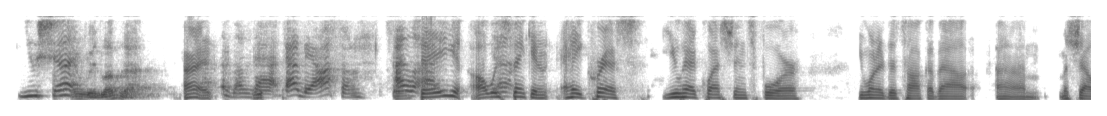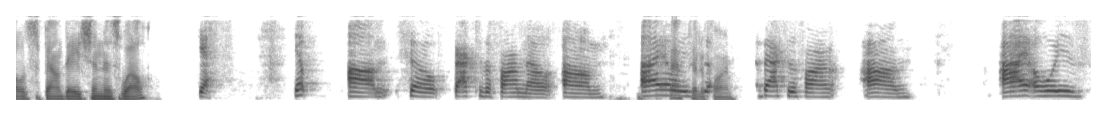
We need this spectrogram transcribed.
you Yeah, should we'd love that. All right. I love that. That'd be awesome. I, lo- See, always yeah. thinking. Hey, Kris, you had questions for. You wanted to talk about um, Michelle's foundation as well. yes. Yep. Um, so back to the farm though. Um, I Back always to the go- farm. back to the farm. Um, I always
